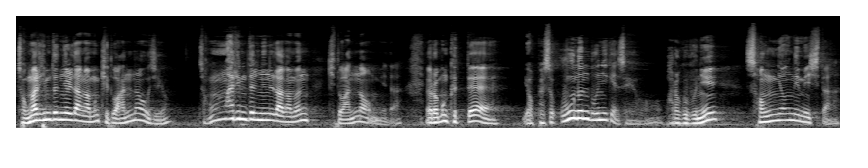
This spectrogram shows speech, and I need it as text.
정말 힘든 일 당하면 기도 안 나오지요. 정말 힘든 일 당하면 기도 안 나옵니다. 여러분 그때 옆에서 우는 분이 계세요. 바로 그분이 성령님이시다.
